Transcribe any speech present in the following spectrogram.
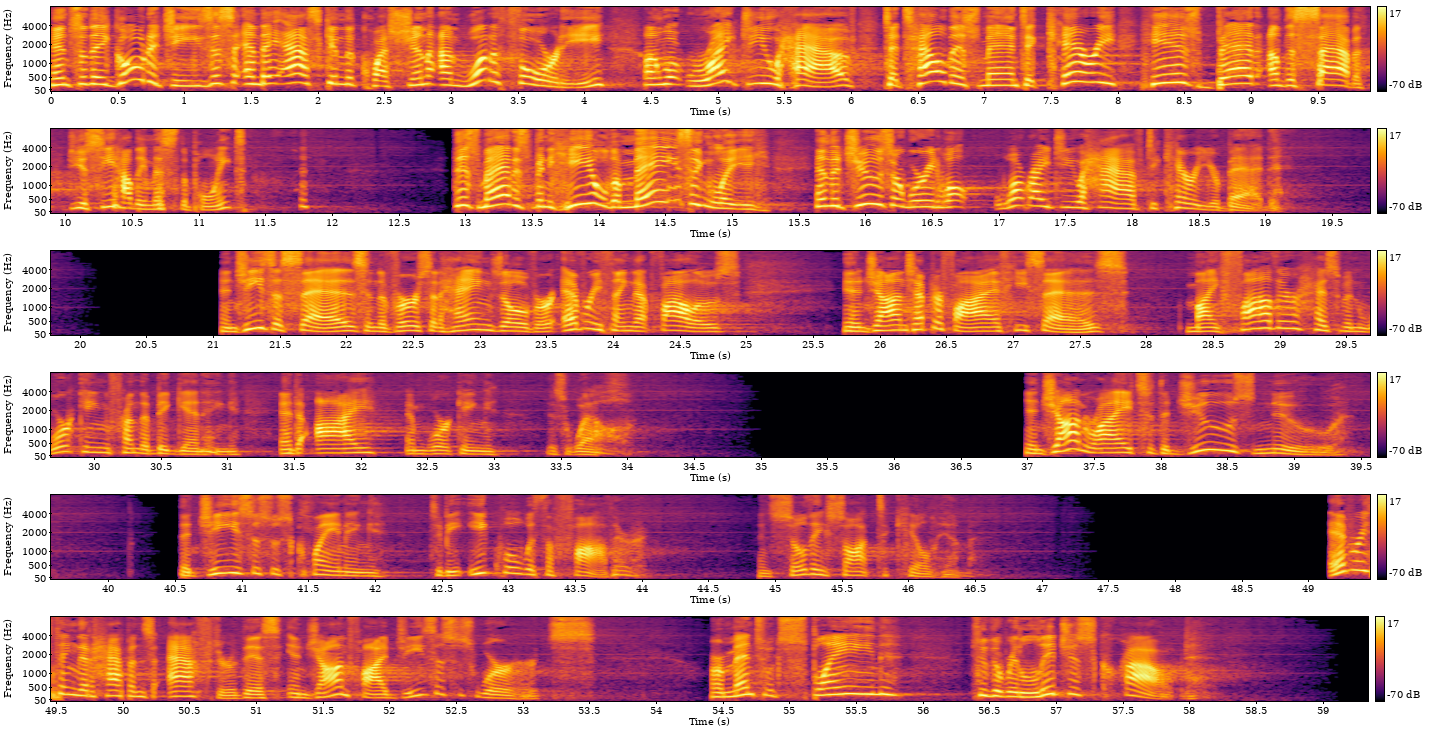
And so they go to Jesus and they ask him the question on what authority, on what right do you have to tell this man to carry his bed on the Sabbath? Do you see how they missed the point? this man has been healed amazingly. And the Jews are worried well, what right do you have to carry your bed? And Jesus says in the verse that hangs over everything that follows in John chapter 5, he says, my Father has been working from the beginning, and I am working as well. And John writes that the Jews knew that Jesus was claiming to be equal with the Father, and so they sought to kill him. everything that happens after this in John 5, Jesus' words are meant to explain to the religious crowd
